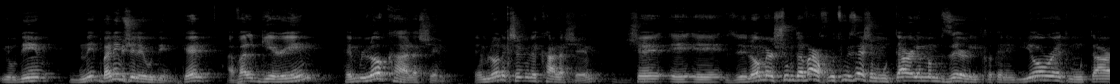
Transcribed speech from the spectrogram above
יהודים, בנים של יהודים, כן? אבל גרים הם לא קהל השם, הם לא נחשבים לקהל השם, שזה אה, אה, לא אומר שום דבר חוץ מזה שמותר לממזר להתחתן עם גיורת, מותר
